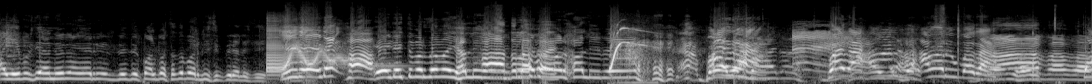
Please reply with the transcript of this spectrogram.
আই এই বসে আনে না এর যে কল বাসাতে পর রিসিভ করে আইছি এই রে, এই হ্যাঁ। এইটাই তোমার জামাই হালি হ্যাঁ, দুলা ভাই। আমার হালি রে ভাইরা ভাইরা আমার- আমার ভাইরা বাবা তা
